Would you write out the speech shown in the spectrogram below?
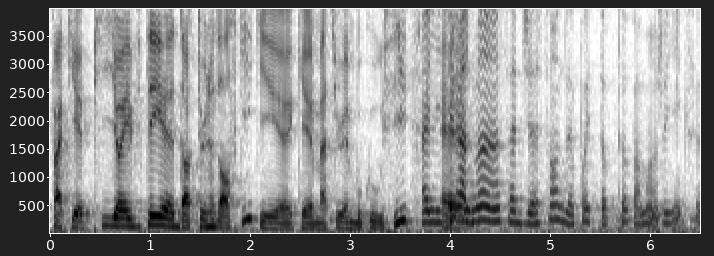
Fait que, puis il a invité euh, Dr. Nadolski, qui, euh, que Mathieu aime beaucoup aussi. Ah, littéralement, hein, sa digestion elle devait pas être top top à manger rien que ça.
